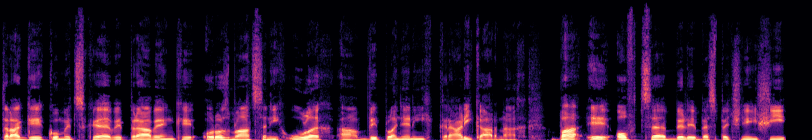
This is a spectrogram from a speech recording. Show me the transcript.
tragikomické vyprávěnky o rozmlácených úlech a vyplněných králíkárnách. Ba i ovce byly bezpečnější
